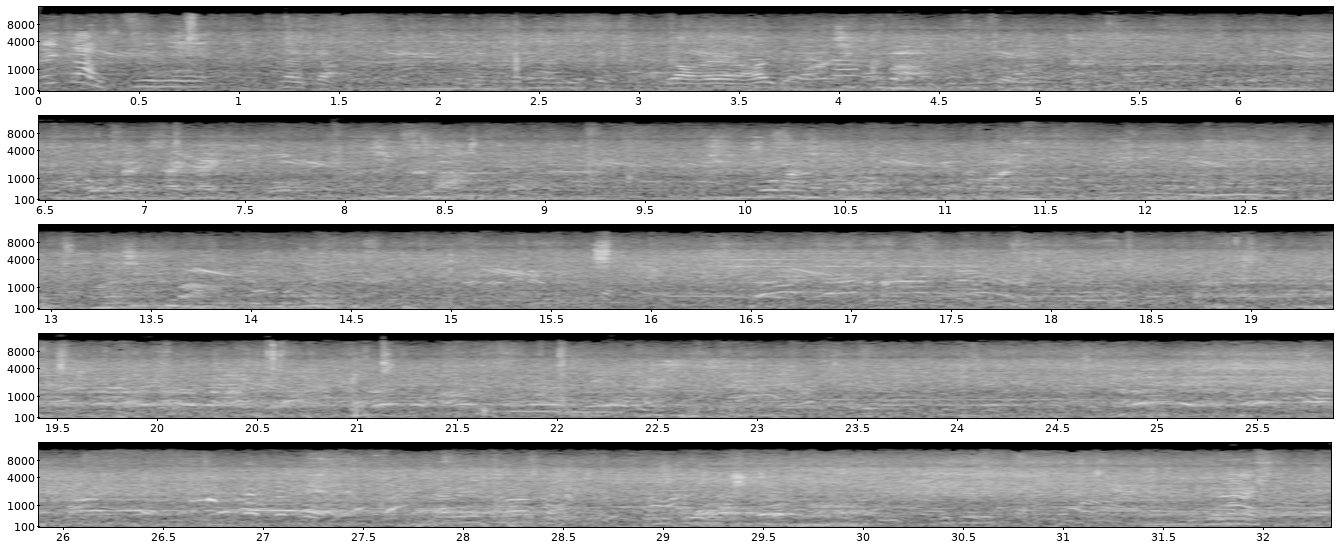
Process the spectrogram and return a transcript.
れか普通になんかいやいやあるでマジックバー東西最大級のマジックバー。出張マジックの周りマジックバー。ごめんなさい。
